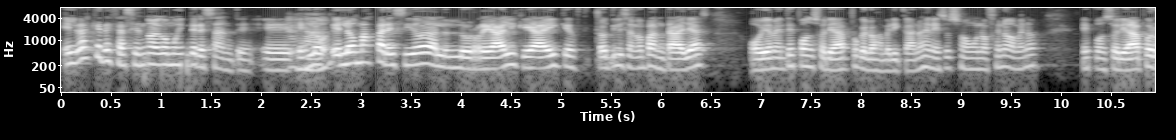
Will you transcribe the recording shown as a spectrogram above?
El básquet está haciendo algo muy interesante. Eh, es, lo, es, lo, más parecido a lo, real que hay, que está utilizando pantallas, obviamente sponsoreadas, porque los americanos en eso son unos fenómenos, sponsoreadas por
